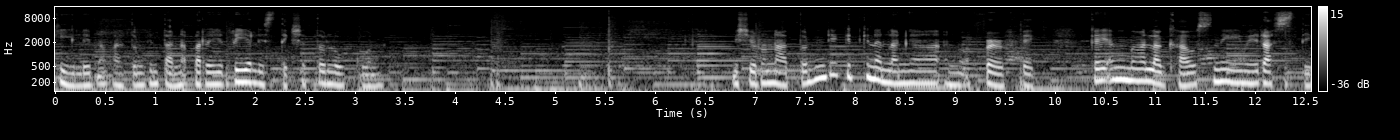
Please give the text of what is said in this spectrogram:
kilid ng atong bintana para realistic siya tulokon. Bisiro natin, hindi kit kinalan nga ano, perfect. Kaya ang mga log house ni may rustic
